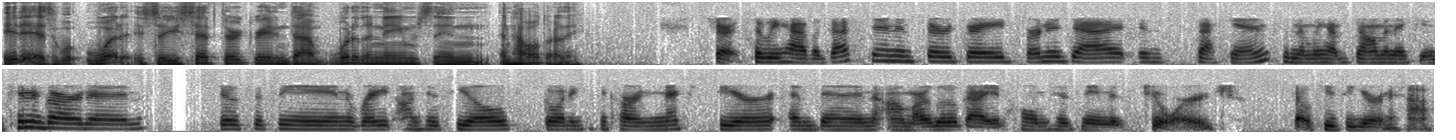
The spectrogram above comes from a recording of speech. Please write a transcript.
it is. What? So you said third grade and down. What are their names and and how old are they? Sure. So we have Augustine in third grade, Bernadette in second, and then we have Dominic in kindergarten, Josephine right on his heels going into kindergarten next year, and then um, our little guy at home, his name is George. So he's a year and a half.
